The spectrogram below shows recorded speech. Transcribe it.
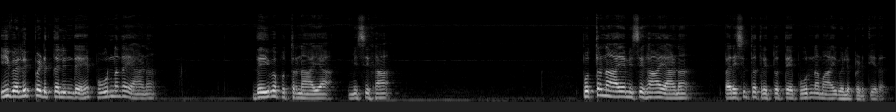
ഈ വെളിപ്പെടുത്തലിന്റെ പൂർണതയാണ് ദൈവപുത്രനായ മിസിഹ പുത്രനായ മിസിഹായാണ് പരിശുദ്ധ ത്രിത്വത്തെ പൂർണമായി വെളിപ്പെടുത്തിയത്.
